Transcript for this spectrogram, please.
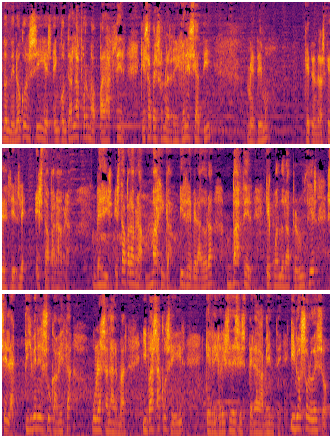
donde no consigues encontrar la forma para hacer que esa persona regrese a ti, me temo que tendrás que decirle esta palabra. Veréis, esta palabra mágica y reveladora va a hacer que cuando la pronuncies se le activen en su cabeza unas alarmas y vas a conseguir que regrese desesperadamente. Y no solo eso,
